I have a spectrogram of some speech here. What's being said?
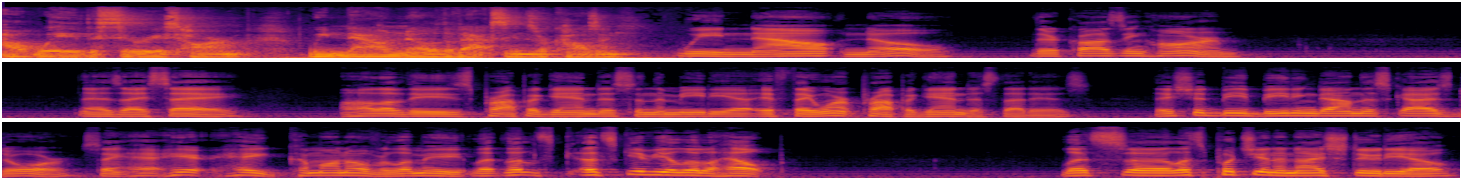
outweigh the serious harm we now know the vaccines are causing. We now know they're causing harm. As I say, all of these propagandists in the media, if they weren't propagandists, that is, they should be beating down this guy's door, saying, "Hey, here, hey, come on over. Let me let, let's let's give you a little help. Let's uh, let's put you in a nice studio.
